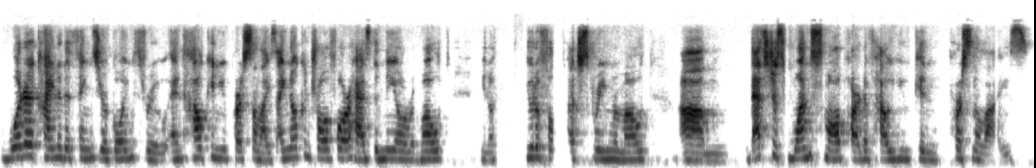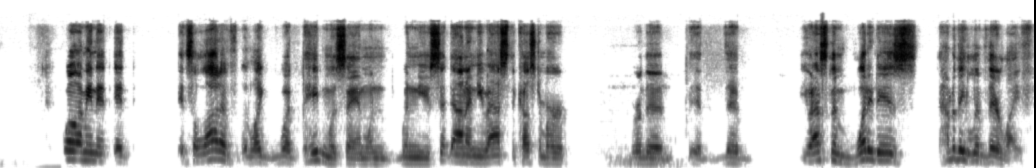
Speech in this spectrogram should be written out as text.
what are kind of the things you're going through and how can you personalize? I know Control 4 has the Neo remote, you know, beautiful touchscreen remote. Um, that's just one small part of how you can personalize. Well, I mean, it, it it's a lot of like what Hayden was saying when when you sit down and you ask the customer or the the you ask them what it is, how do they live their life?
